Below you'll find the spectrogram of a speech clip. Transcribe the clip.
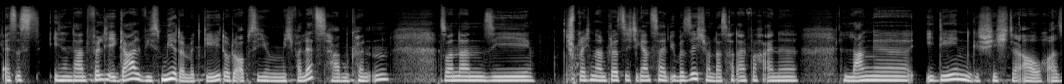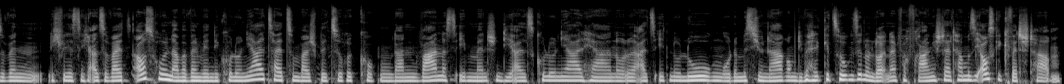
Es ist ihnen dann völlig egal, wie es mir damit geht oder ob sie mich verletzt haben könnten, sondern sie sprechen dann plötzlich die ganze Zeit über sich und das hat einfach eine lange Ideengeschichte auch. Also wenn, ich will jetzt nicht allzu weit ausholen, aber wenn wir in die Kolonialzeit zum Beispiel zurückgucken, dann waren es eben Menschen, die als Kolonialherren oder als Ethnologen oder Missionare um die Welt gezogen sind und Leuten einfach Fragen gestellt haben und sie ausgequetscht haben.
